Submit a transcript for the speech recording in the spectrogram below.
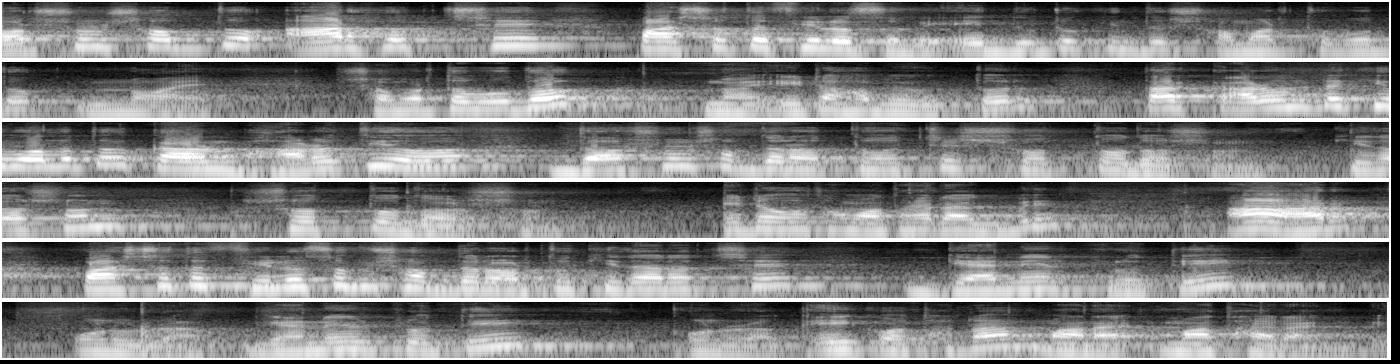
দর্শন শব্দ আর হচ্ছে পাশ্চাত্য ফিলোসফি, এই দুটো কিন্তু সমর্থবোধক নয়। সমর্থবোধক নয়, এটা হবে উত্তর। তার কারণটা কি বলতো? কারণ ভারতীয় দর্শন শব্দের অর্থ হচ্ছে সত্য দর্শন। কি দর্শন? সত্য দর্শন। এটা কথা মাথায় রাখবে। আর পাশ্চাত্য ফিলোসফি শব্দের অর্থ কী দাঁড়াচ্ছে? জ্ঞানের প্রতি অনুরাগ, জ্ঞানের প্রতি অনুরাগ। এই কথাটা মাথায় রাখবে।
